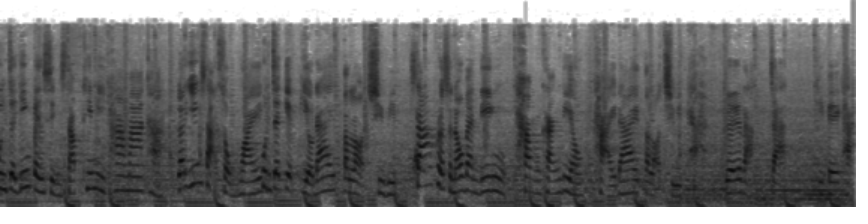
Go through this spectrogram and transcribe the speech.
คุณจะยิ่งเป็นสินทรัพย์ที่มีค่ามากค่ะ แล้วยิ่งสะสมไว้คุณจะเก็บเกี่ยวได้ตลอดชีวิต สร้าง personal branding ทำครั้งเดียวขายได้ตลอดชีวิตค่ะ ด้วยรักจากพี่เป้ค่ะ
